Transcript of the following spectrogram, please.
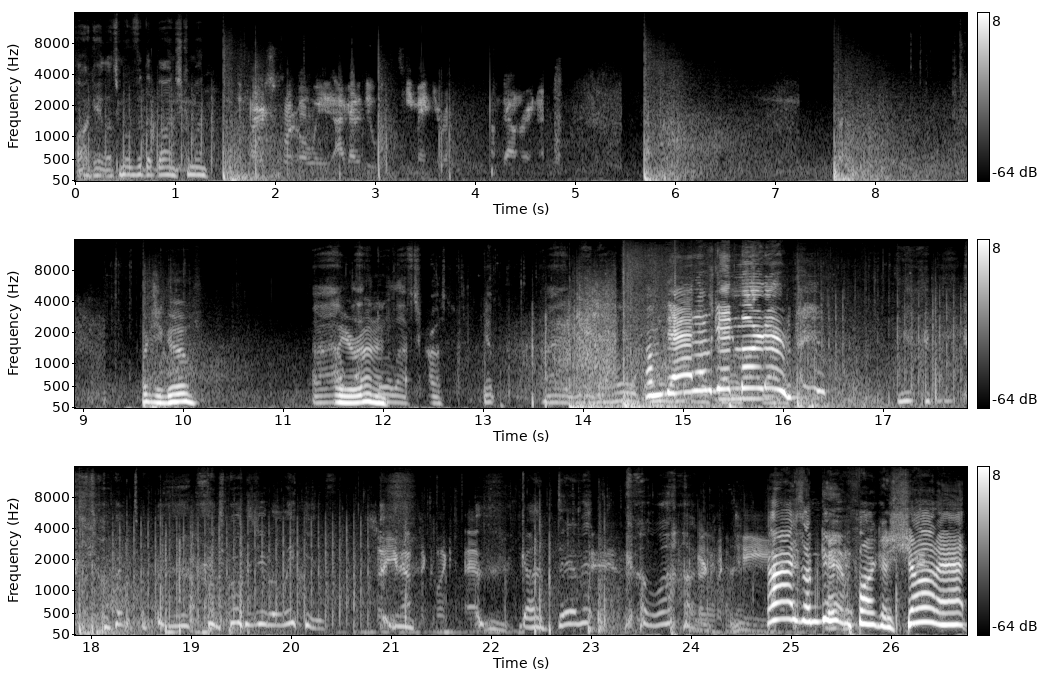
Fuck it, let's move with the bunch. Come on. The fire support. Oh wait, I gotta do teammate. You're right. I'm down right now. Where'd you go? Uh, Oh, you're out running. left across. Yep. I, the whole- I'm dead. I'm getting murdered. I told you to leave. So you have to click F God damn it. Come on. or click Guys, I'm getting fucking shot at.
